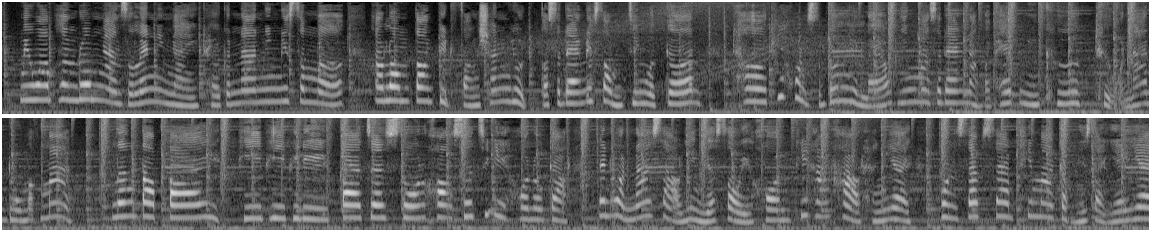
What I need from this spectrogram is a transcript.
ๆไม่ว่าเพื่อนร่วมงานจะเล่นยังไง เธอก็หน้านิ่งได้เสมอ อารมณ์ตอนปิดฟังก์ชันหยุดก็แสดงได้สมจริงเหลือเกินเธอที่หุ่นสะบึ้มอยู่แล้วยิ่งมาแสดงหนังประเภทนี้คือ ถือว่าน่าดูมากๆ เรื่องต่อไป PPPD 870 ของซูจิอิโฮโนกะ เป็นหัวหน้าสาวหญิงยโสอีกคนที่ทั้งข่าวทั้งใหญ่หุ่นแซบๆ ที่มากับนิสัยแย่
